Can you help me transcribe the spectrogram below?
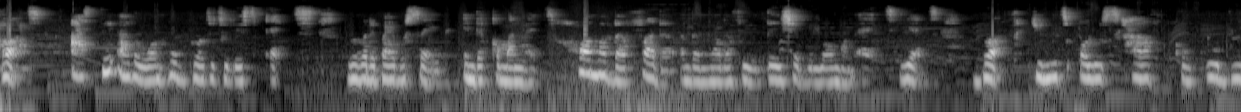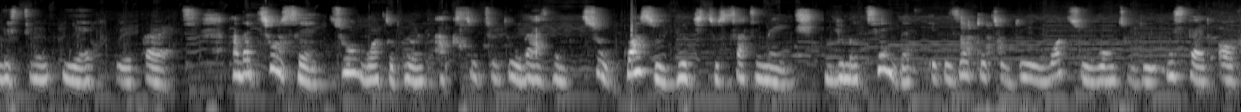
But as they are the one who brought you to this earth. Remember the Bible said in the commandment, honor the father and the mother for your days shall belong on earth. Yes, but you need to always have a good listening ear for your parents. And the two said, do what your parent asks you to do. That's number two. Once you reach to certain age, you may think that it is okay to do what you want to do instead of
